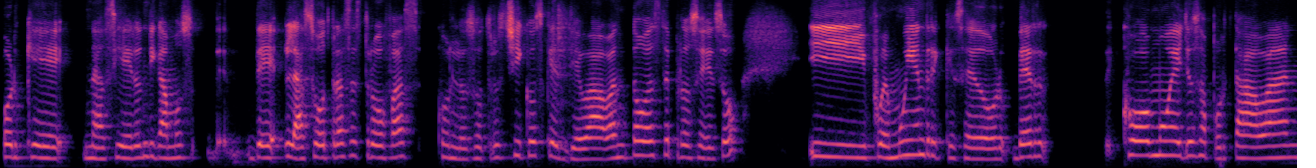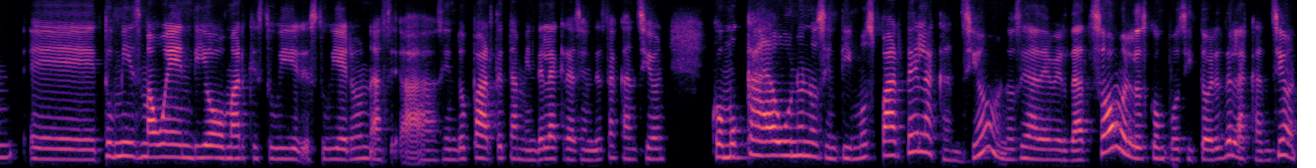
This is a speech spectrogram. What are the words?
porque nacieron, digamos, de, las otras estrofas con los otros chicos que llevaban todo este proceso y fue muy enriquecedor ver cómo ellos aportaban, eh, tú misma, Wendy, Omar, que estuvieron haciendo parte también de la creación de esta canción, cómo cada uno nos sentimos parte de la canción, o sea, de verdad somos los compositores de la canción.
